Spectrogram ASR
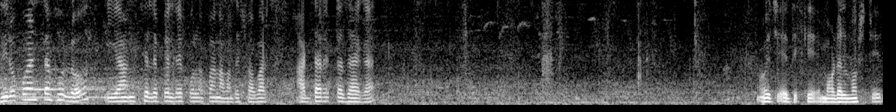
জিরো পয়েন্টটা হলো, ইয়াং ছেলে পেলে পোলাপান আমাদের সবার আড্ডার একটা জায়গা। ওই যে এদিকে মডেল মসজিদ।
